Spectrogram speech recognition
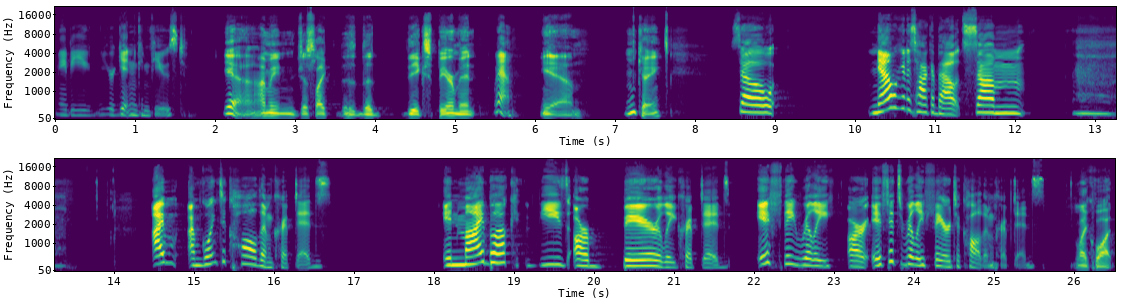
maybe you're getting confused. yeah, I mean, just like the the the experiment. Yeah. Yeah. Okay. So now we're going to talk about some. I'm I'm going to call them cryptids. In my book, these are barely cryptids. If they really are, if it's really fair to call them cryptids. Like what?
